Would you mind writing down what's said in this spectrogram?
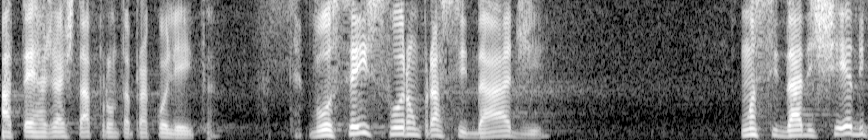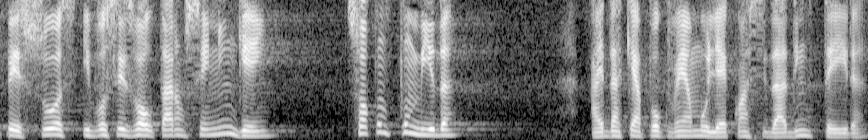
a terra já está pronta para a colheita. Vocês foram para a cidade, uma cidade cheia de pessoas, e vocês voltaram sem ninguém, só com comida. Aí daqui a pouco vem a mulher com a cidade inteira.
